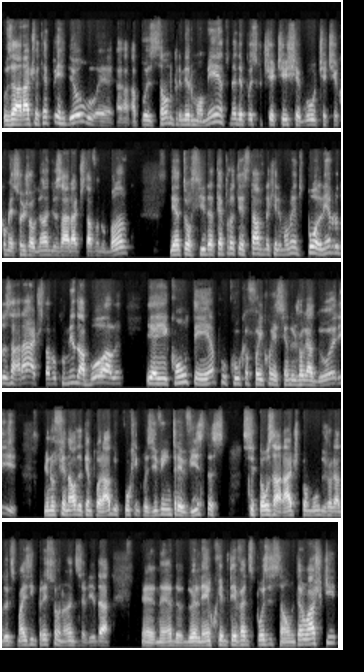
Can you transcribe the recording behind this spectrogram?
o Zaratio até perdeu é, a, a, posição no primeiro momento, né? Depois que o Tietchan chegou, o Tietchan começou jogando e o Zaratio estava no banco. E a torcida até protestava naquele momento. Pô, lembra do Zaratio? Estava comendo a bola. E aí, com o tempo, o Cuca foi conhecendo o jogador e e no final da temporada, o Cuca, inclusive, em entrevistas, citou o Zarate como um dos jogadores mais impressionantes ali da, é, né, do, do, elenco que ele teve à disposição. Então, eu acho que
